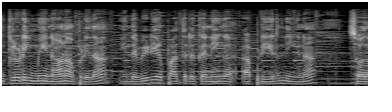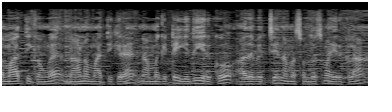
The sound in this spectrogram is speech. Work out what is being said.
இன்க்ளூடிங் மீ நானும் அப்படி தான் இந்த வீடியோ பார்த்துருக்க நீங்கள் அப்படி இருந்தீங்கன்னா ஸோ அதை மாற்றிக்கோங்க நானும் மாற்றிக்கிறேன் நம்மக்கிட்ட எது இருக்கோ அதை வச்சு நம்ம சந்தோஷமாக இருக்கலாம்.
